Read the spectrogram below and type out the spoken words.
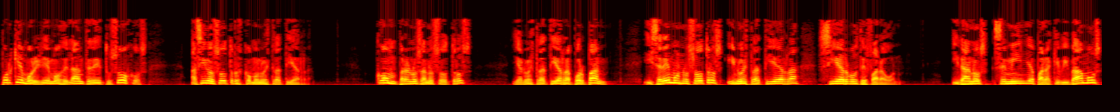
¿Por qué moriremos delante de tus ojos, así nosotros como nuestra tierra? Cómpranos a nosotros y a nuestra tierra por pan, y seremos nosotros y nuestra tierra siervos de Faraón. Y danos semilla para que vivamos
